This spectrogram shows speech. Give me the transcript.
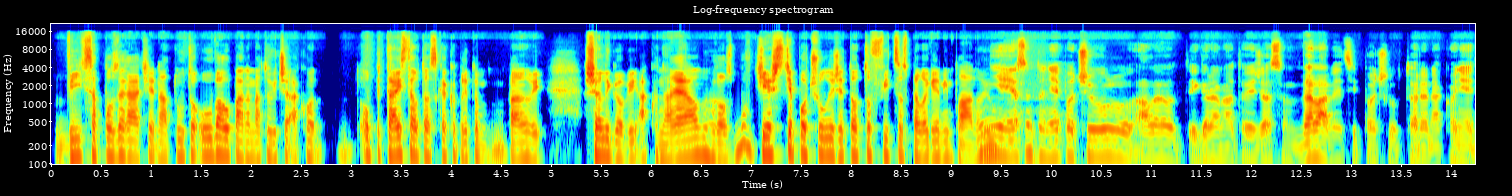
Vy sa pozeráte na túto úvahu pána Matoviča ako, opäť tá istá otázka ako pri tom pánovi Šeligovi, ako na reálnu hrozbu? Tiež ste počuli, že toto Fico s Pelegrinim plánujú? Nie, ja som to nepočul, ale od Igora Matoviča som veľa vecí počul, ktoré nakoniec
